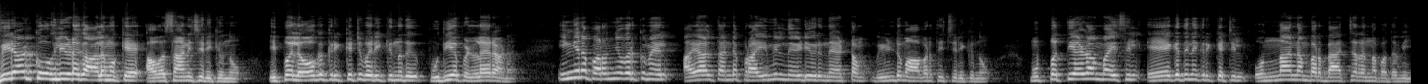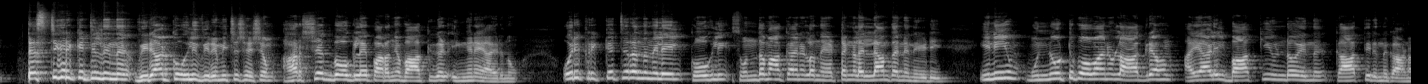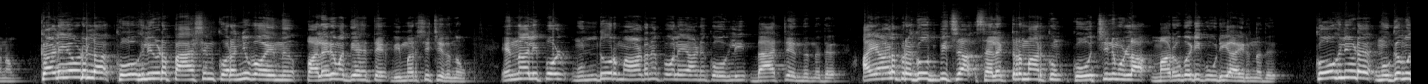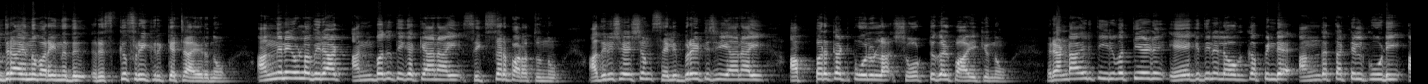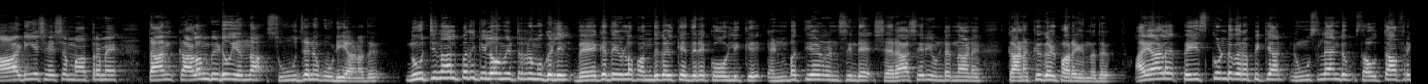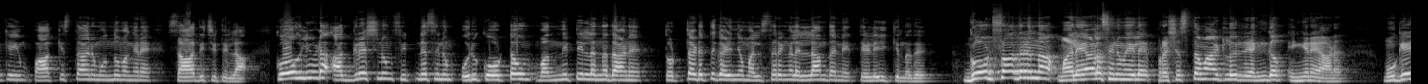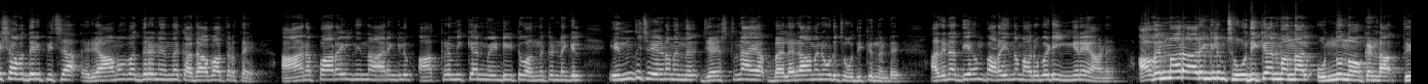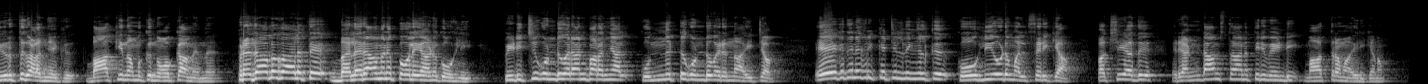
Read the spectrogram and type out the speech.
വിരാട് കോഹ്ലിയുടെ കാലമൊക്കെ അവസാനിച്ചിരിക്കുന്നു. ഇപ്പോൾ ലോക ക്രിക്കറ്റ് ഭരിക്കുന്നത് പുതിയ പിള്ളേരാണ്. ഇങ്ങനെ പറഞ്ഞവർക്ക് മേൽ അയാൾ തന്റെ പ്രൈമിൽ നേടിയ ഒരു നേട്ടം വീണ്ടും ആവർത്തിച്ചിരിക്കുന്നു. മുപ്പത്തിയേഴാം വയസ്സിൽ ഏകദിന ക്രിക്കറ്റിൽ ഒന്നാം നമ്പർ ബാറ്റർ എന്ന പദവി. ടെസ്റ്റ് ക്രിക്കറ്റിൽ നിന്ന് വിരാട് കോഹ്ലി വിരമിച്ച ശേഷം ഹർഷദ് ബോഗ്ലെ പറഞ്ഞ വാക്കുകൾ ഇങ്ങനെയായിരുന്നു. ഒരു ക്രിക്കറ്റർ എന്ന നിലയിൽ കോഹ്ലി സ്വന്തമാക്കാനുള്ള നേട്ടങ്ങളെല്ലാം തന്നെ നേടി. ഇനിയും മുന്നോട്ട് പോവാനുള്ള ആഗ്രഹം അയാളിൽ ബാക്കിയുണ്ടോ എന്ന് കാത്തിരുന്ന് കാണണം. കളിയോടുള്ള കോഹ്ലിയുടെ പാഷൻ കുറഞ്ഞു പോയെന്ന് പലരും അദ്ദേഹത്തെ വിമർശിച്ചിരുന്നു. എന്നാൽ ഇപ്പോൾ മുണ്ടൂർ മാടനെ പോലെയാണ് കോഹ്ലി ബാറ്റ് എന്തുന്നത്. അയാളെ പ്രകോപിപ്പിച്ച സെലക്ടർമാർക്കും കോച്ചിനുമുള്ള മറുപടി കൂടിയായിരുന്നത്. കോഹ്ലിയുടെ മുഖമുദ്ര എന്ന് പറയുന്നത് റിസ്ക് ഫ്രീ ക്രിക്കറ്റ് ആയിരുന്നു. അങ്ങനെയുള്ള വിരാട് അൻപത് തികയ്ക്കാനായി സിക്സർ പറത്തുന്നു. അതിനുശേഷം സെലിബ്രേറ്റ് ചെയ്യാനായി അപ്പർ കട്ട് പോലുള്ള ഷോട്ടുകൾ പായിക്കുന്നു. രണ്ടായിരത്തി ഇരുപത്തിയേഴ് ഏകദിന ലോകകപ്പിന്റെ അങ്കത്തട്ടിൽ കൂടി ആടിയ ശേഷം മാത്രമേ താൻ കളം വിടൂ എന്ന സൂചന കൂടിയാണത്. നൂറ്റി നാൽപ്പത് കിലോമീറ്ററിന് മുകളിൽ വേഗതയുള്ള പന്തുകൾക്കെതിരെ കോഹ്ലിക്ക് എൺപത്തിയേഴ് റൺസിന്റെ ശരാശരി ഉണ്ടെന്നാണ് കണക്കുകൾ പറയുന്നത്. അയാളെ പേസ് കൊണ്ട് വിറപ്പിക്കാൻ ന്യൂസിലാൻഡും സൗത്ത് ആഫ്രിക്കയും പാകിസ്ഥാനും ഒന്നും അങ്ങനെ സാധിച്ചിട്ടില്ല. കോഹ്ലിയുടെ അഗ്രഷനും ഫിറ്റ്നസിനും ഒരു കോട്ടവും വന്നിട്ടില്ലെന്നതാണ് തൊട്ടടുത്ത് കഴിഞ്ഞ മത്സരങ്ങളെല്ലാം തന്നെ തെളിയിക്കുന്നത്. ഗോഡ് ഫാദർ എന്ന മലയാള സിനിമയിലെ പ്രശസ്തമായിട്ടുള്ള ഒരു രംഗം ഇങ്ങനെയാണ്. മുകേഷ് അവതരിപ്പിച്ച രാമഭദ്രൻ എന്ന കഥാപാത്രത്തെ ആനപ്പാറയിൽ നിന്ന് ആരെങ്കിലും ആക്രമിക്കാൻ വേണ്ടിയിട്ട് വന്നിട്ടുണ്ടെങ്കിൽ എന്തു ചെയ്യണമെന്ന് ജ്യേഷ്ഠനായ ബലരാമനോട് ചോദിക്കുന്നുണ്ട്. അതിന് അദ്ദേഹം പറയുന്ന മറുപടി ഇങ്ങനെയാണ്. അവന്മാർ ആരെങ്കിലും ചോദിക്കാൻ വന്നാൽ ഒന്നും നോക്കണ്ട തീർത്തു കളഞ്ഞേക്ക്. ബാക്കി നമുക്ക് നോക്കാമെന്ന്. പ്രതാപകാലത്തെ ബലരാമനെ പോലെയാണ് കോഹ്ലി. പിടിച്ചു കൊണ്ടുവരാൻ പറഞ്ഞാൽ കൊന്നിട്ട് കൊണ്ടുവരുന്ന ഐറ്റം. ഏകദിന ക്രിക്കറ്റിൽ നിങ്ങൾക്ക് കോഹ്ലിയോട് മത്സരിക്കാം. പക്ഷേ അത് രണ്ടാം സ്ഥാനത്തിന് വേണ്ടി മാത്രമായിരിക്കണം.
